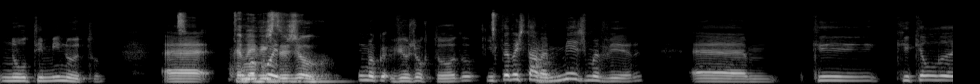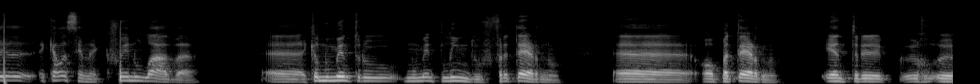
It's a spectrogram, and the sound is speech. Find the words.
no último minuto. também viste coisa, o jogo? Uma, vi o jogo todo e também estava mesmo a ver que, que aquele, aquela cena que foi anulada, uh, aquele momento, momento lindo, fraterno uh, ou paterno entre uh,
